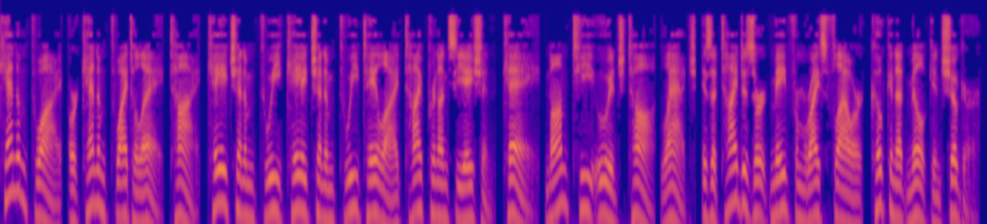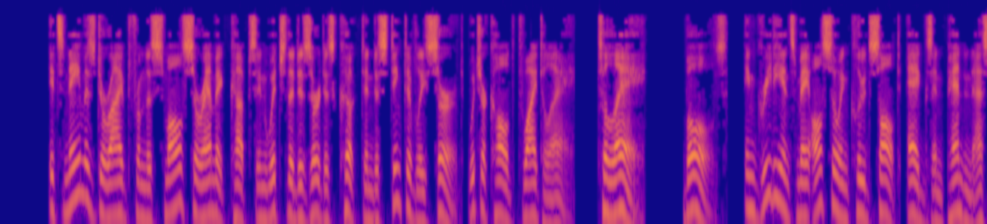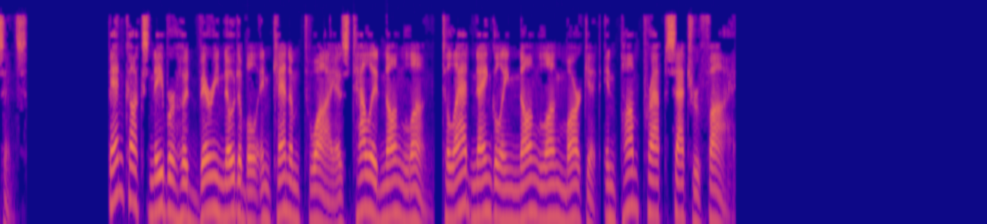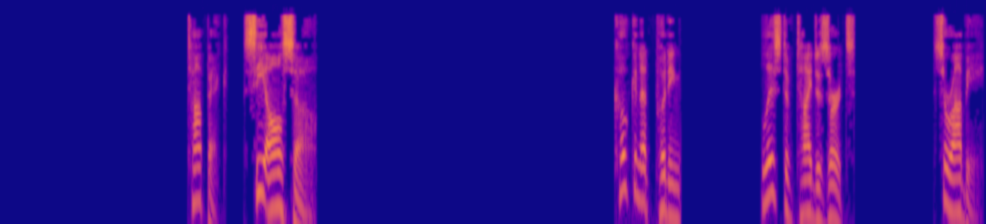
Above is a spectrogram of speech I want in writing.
Kanam Thwai, or Kanam Thwai Talay Thai, Khnam Thui Khnam Thui Talai Thai pronunciation, K, Nam Ti Uaj Ta, Laj, is a Thai dessert made from rice flour, coconut milk and sugar. Its name is derived from the small ceramic cups in which the dessert is cooked and distinctively served, which are called Thwai Talay, talay bowls. Ingredients may also include salt, eggs and pandan essence. Bangkok's neighbourhood very notable in Kanam Thwai is Talad Nong Lung, Talad Nangling Nong Lung Market in Pom Prap Sattru Phai. See also Coconut pudding List of Thai desserts Sarabi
